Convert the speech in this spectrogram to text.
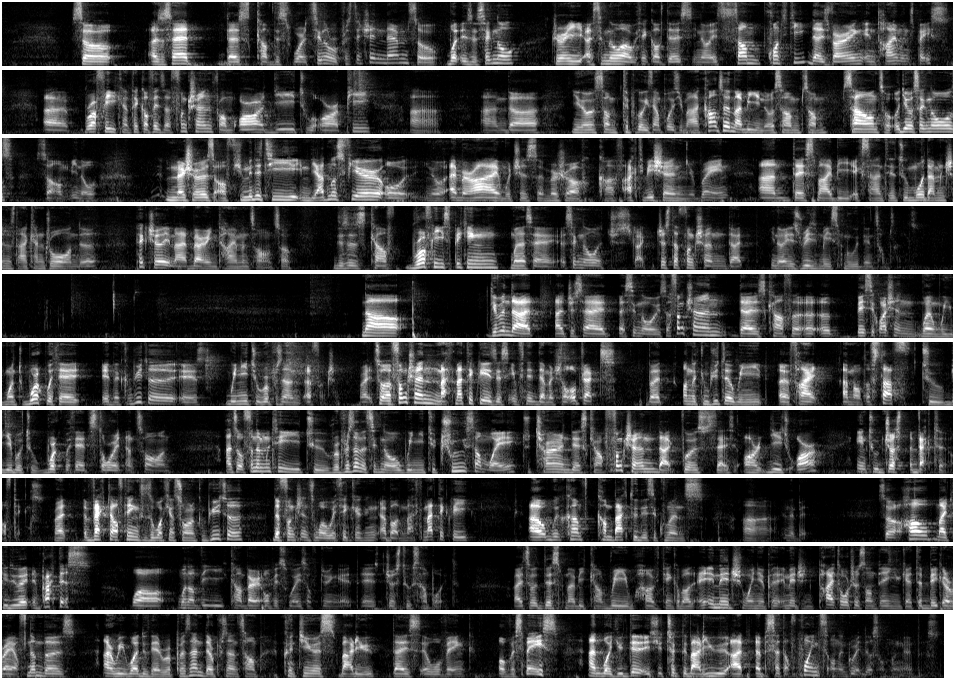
So as I said, there's kind of this word signal representation in them. So what is a signal? Generally, a signal, I would think of this, you know, it's some quantity that is varying in time and space. Uh, roughly, you can think of it as a function from RD to RP. Uh, and uh, you know, some typical examples you might encounter might be you know, some, some sounds or audio signals, some you know, measures of humidity in the atmosphere, or you know, MRI, which is a measure of, kind of activation in your brain. And this might be extended to more dimensions that I can draw on the picture. It might vary in time and so on. So this is kind of roughly speaking, when I say a signal, it's just like just a function that you know is reasonably smooth in some sense. Now, given that I just said a signal is a function, there's kind of a, a, basic question when we want to work with it in the computer is we need to represent a function, right? So a function mathematically is this infinite dimensional object, but on the computer we need a finite amount of stuff to be able to work with it, store it, and so on. And so fundamentally, to represent the signal, we need to choose some way to turn this kind of function that goes says R D to R into just a vector of things, right? A vector of things is what can store on a computer. The function is what we're thinking about mathematically. Uh, we'll come, come back to this equivalence uh, in a bit. So how might you do it in practice? Well, one of the kind of very obvious ways of doing it is just to sample it. Right, so this might be kind of really how you think about an image. When you put an image in PyTorch or something, you get a big array of numbers. And really, what do they represent? They represent some continuous value that is evolving over space. And what you did is you took the value at a set of points on a grid or something like this.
